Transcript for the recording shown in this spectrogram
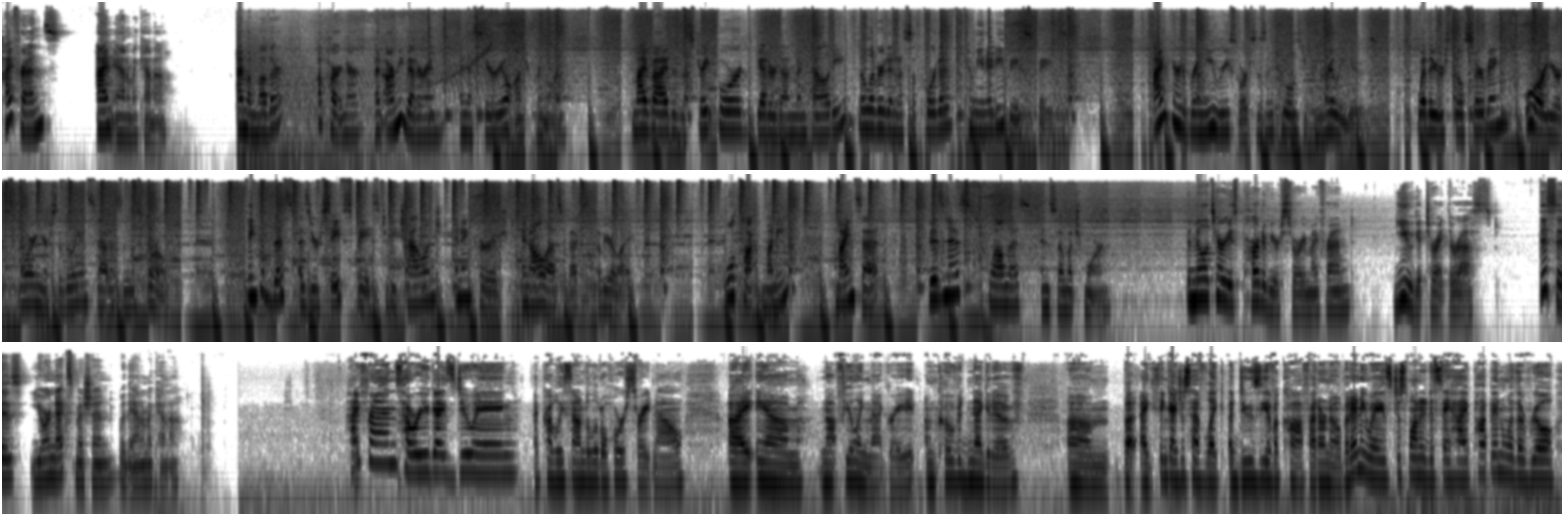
Hi, friends. I'm Anna McKenna. I'm a mother, a partner, an Army veteran, and a serial entrepreneur. My vibe is a straightforward, get her done mentality delivered in a supportive, community based space. I'm here to bring you resources and tools you can really use, whether you're still serving or you're exploring your civilian status in this world. Think of this as your safe space to be challenged and encouraged in all aspects of your life. We'll talk money, mindset, business, wellness, and so much more. The military is part of your story, my friend. You get to write the rest. This is Your Next Mission with Anna McKenna. Hi, friends. How are you guys doing? I probably sound a little hoarse right now. I am not feeling that great. I'm COVID negative. Um, but I think I just have like a doozy of a cough. I don't know. But anyways, just wanted to say hi, pop in with a real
